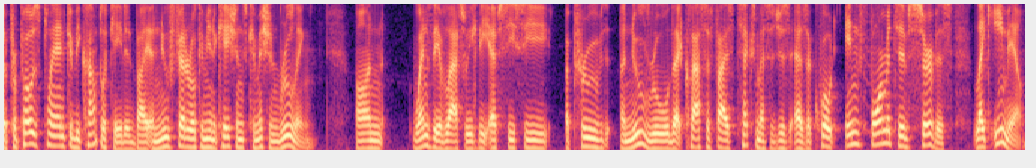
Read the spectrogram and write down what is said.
the proposed plan could be complicated by a new Federal Communications Commission ruling. On Wednesday of last week, the FCC approved a new rule that classifies text messages as a quote informative service like email.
